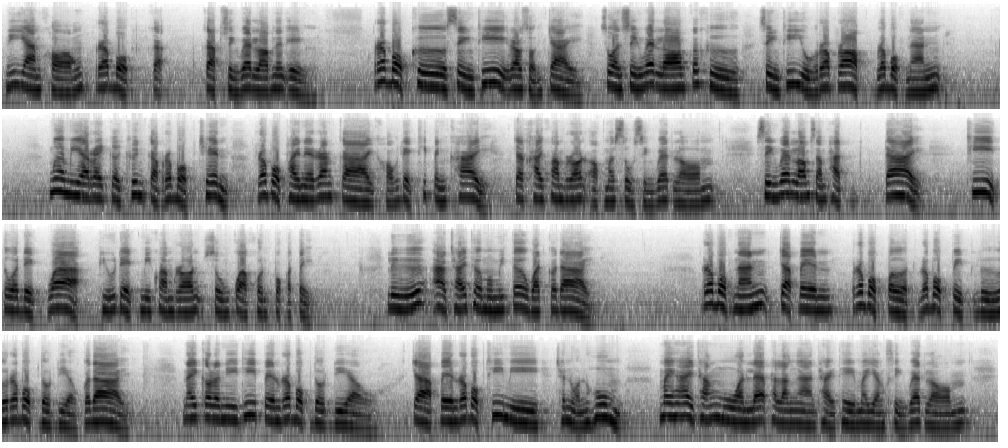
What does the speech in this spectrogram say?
นิยามของระบบกับกับสิ่งแวดล้อมนั่นเอง ระบบคือสิ่งที่เราสนใจ ส่วนสิ่งแวดล้อมก็คือ สิ่งที่อยู่รอบๆระบบนั้น เมื่อมีอะไรเกิดขึ้นกับระบบ เช่น ระบบภายในร่างกายของเด็กที่เป็นไข้ จะคายความร้อนออกมาสู่สิ่งแวดล้อม สิ่งแวดล้อมสัมผัสได้ที่ตัวเด็กว่าผิวเด็กมีความร้อนสูงกว่าคนปกติ หรืออาจใช้เทอร์โมมิเตอร์วัดก็ได้ ระบบนั้นจะเป็นระบบเปิด ระบบปิด หรือระบบโดดเดี่ยวก็ได้ ในกรณีที่เป็นระบบโดดเดี่ยว จะเป็นระบบที่มีฉนวนหุ้ม ไม่ให้ทั้งมวลและพลังงานถ่ายเทมายังสิ่งแวดล้อม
